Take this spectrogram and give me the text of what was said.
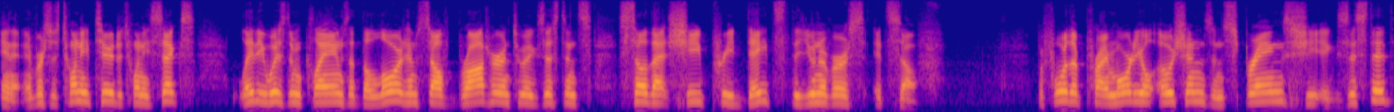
in it. In verses 22 to 26, Lady Wisdom claims that the Lord Himself brought her into existence so that she predates the universe itself. Before the primordial oceans and springs, she existed.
